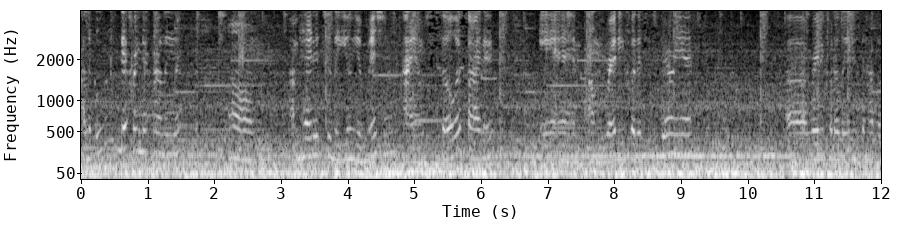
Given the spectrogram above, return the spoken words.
I look a little different than earlier. Um, I'm headed to the Union Mission. I am so excited and I'm ready for this experience. Uh, ready for the ladies to have a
